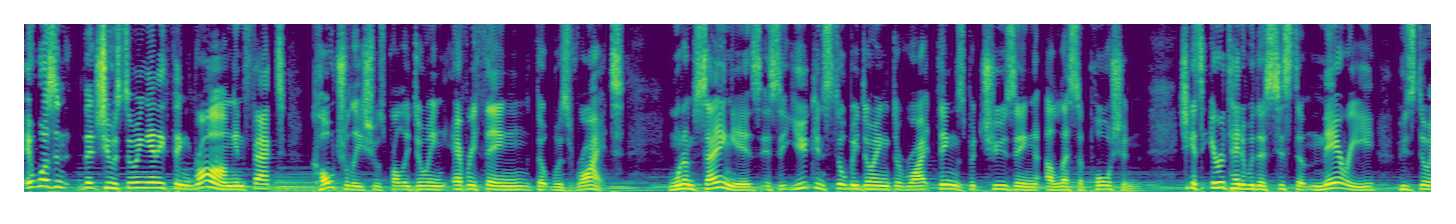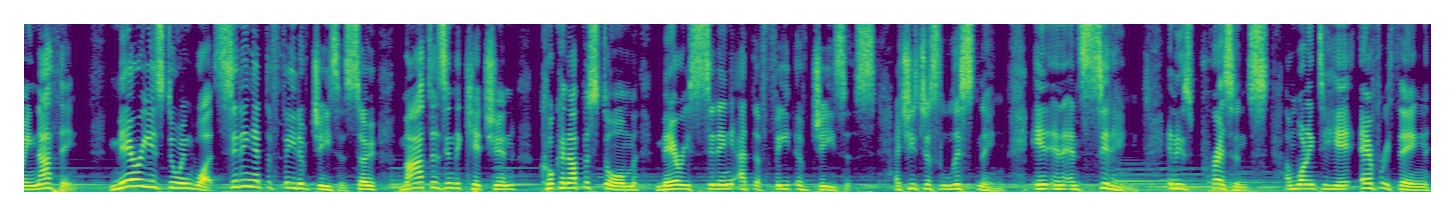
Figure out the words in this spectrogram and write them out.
It wasn't that she was doing anything wrong. In fact, culturally, she was probably doing everything that was right. What I'm saying is, is that you can still be doing the right things, but choosing a lesser portion. She gets irritated with her sister Mary, who's doing nothing. Mary is doing what? Sitting at the feet of Jesus. So Martha's in the kitchen, cooking up a storm. Mary's sitting at the feet of Jesus. And she's just listening and, and, and sitting in his presence and wanting to hear everything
